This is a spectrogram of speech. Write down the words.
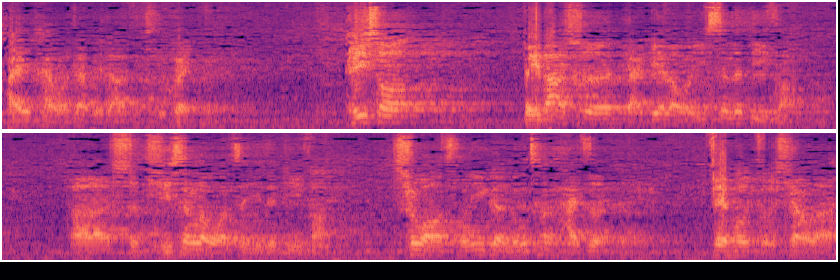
谈一谈我在北大的体会。可以说，北大是改变了我一生的地方，呃，是提升了我自己的地方，是我从一个农村孩子，最后走向了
